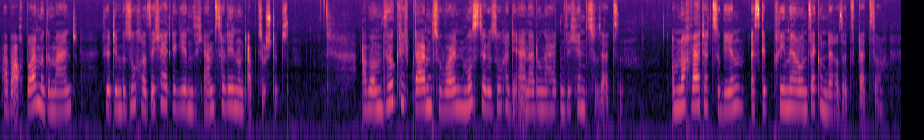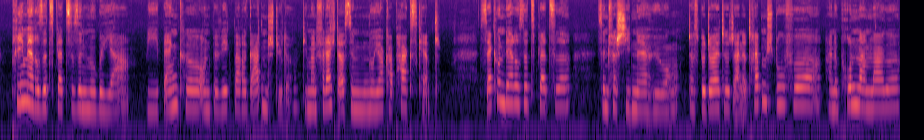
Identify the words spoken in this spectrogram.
aber auch Bäume gemeint, wird dem Besucher Sicherheit gegeben, sich anzulehnen und abzustützen. Aber um wirklich bleiben zu wollen, muss der Besucher die Einladung erhalten, sich hinzusetzen. Um noch weiter zu gehen, es gibt primäre und sekundäre Sitzplätze. Primäre Sitzplätze sind Mobiliar, wie Bänke und bewegbare Gartenstühle, die man vielleicht aus den New Yorker Parks kennt. Sekundäre Sitzplätze sind verschiedene Erhöhungen. Das bedeutet eine Treppenstufe, eine Brunnenanlage,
